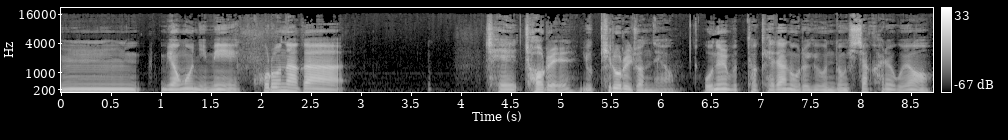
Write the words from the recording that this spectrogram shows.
음, 명호님이 코로나가 제 저를 6kg를 줬네요. 오늘부터 계단 오르기 운동 시작하려고요.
